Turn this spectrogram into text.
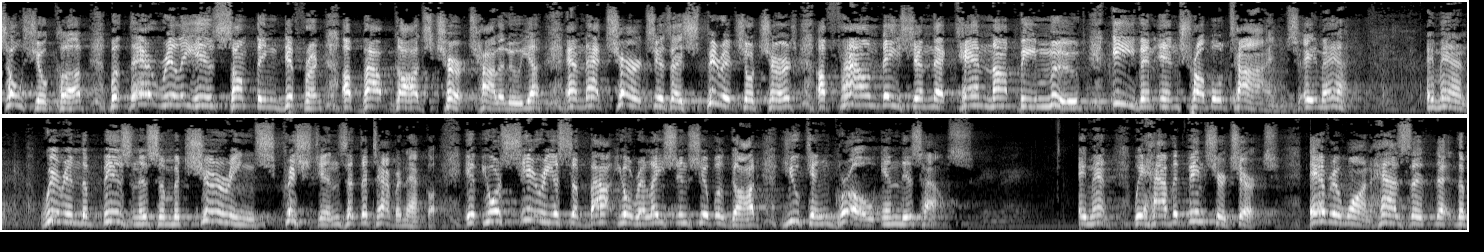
social club, but there really is something different about God's church. Hallelujah. And that church is a spiritual church, a foundation that cannot be moved even in troubled times. Amen. Amen. We're in the business of maturing Christians at the tabernacle. If you're serious about your relationship with God, you can grow in this house. Amen. We have Adventure Church. Everyone has the, the,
